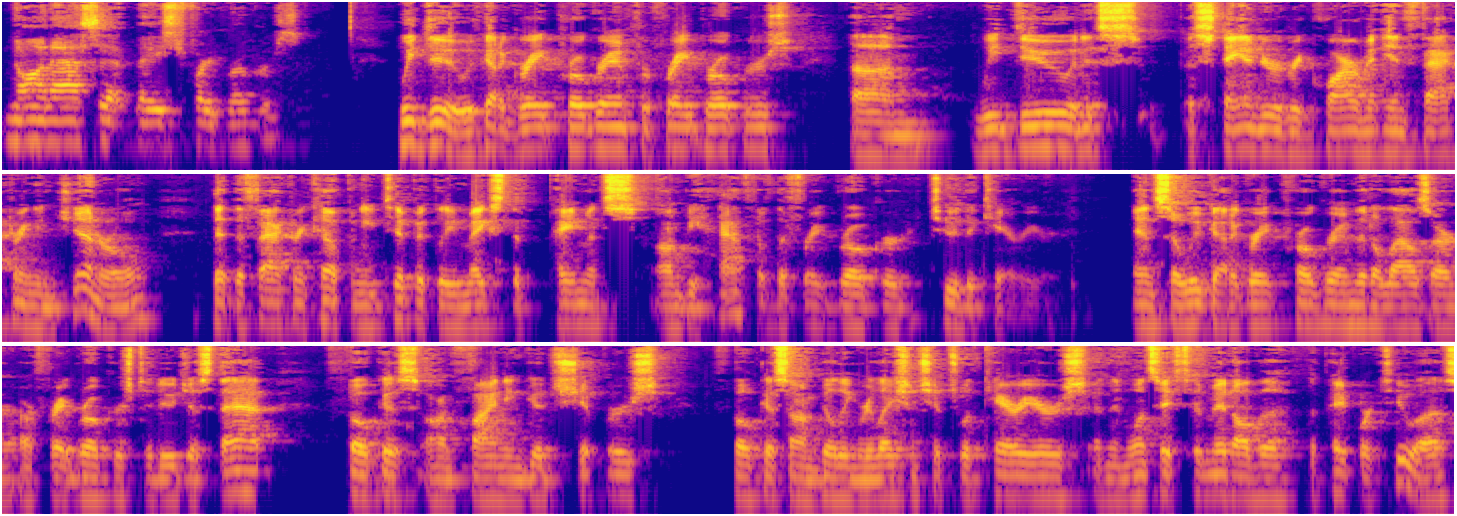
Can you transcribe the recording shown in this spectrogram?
non asset based freight brokers? We do. We've got a great program for freight brokers. Um, we do, and it's a standard requirement in factoring in general that the factoring company typically makes the payments on behalf of the freight broker to the carrier. And so we've got a great program that allows our, our freight brokers to do just that focus on finding good shippers, focus on building relationships with carriers. And then once they submit all the, the paperwork to us,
